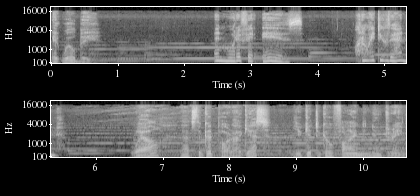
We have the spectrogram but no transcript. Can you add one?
It will be. And what if it is? What do I do then? Well, that's the good part, I guess. You get to go find a new dream.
